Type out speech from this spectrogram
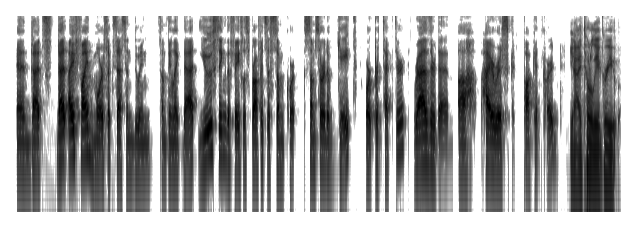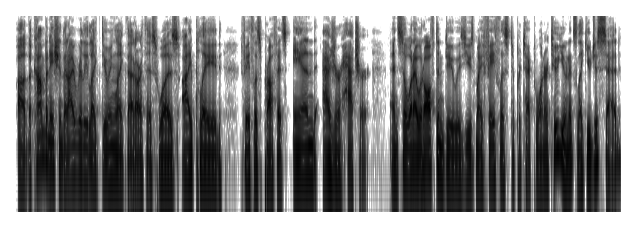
and that's that i find more success in doing something like that using the faithless prophets as some cor- some sort of gate or protector rather than a high risk pocket card Yeah, I totally agree. Uh, the combination that I really like doing like that, Arthis, was I played Faithless Prophets and Azure Hatcher. And so what I would often do is use my Faithless to protect one or two units, like you just said.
